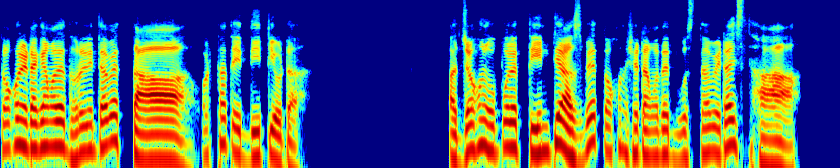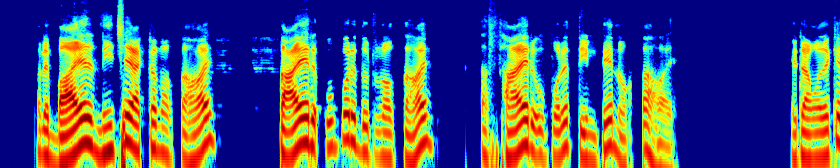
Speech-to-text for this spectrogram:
তখন এটাকে আমাদের ধরে নিতে হবে তা, অর্থাৎ এই দ্বিতীয়টা। আর যখন উপরে তিনটে আসবে, তখন সেটা আমাদের বুঝতে হবে এটাই স্থা। তাহলে বায়ের নিচে একটা নক্তা হয় তায়ের উপরে দুটো নক্তা হয়, আর সায়ের উপরে তিনটে নক্তা হয়। এটা আমাদেরকে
